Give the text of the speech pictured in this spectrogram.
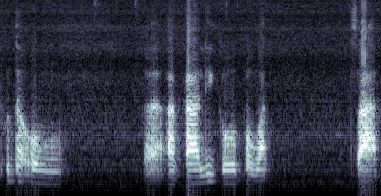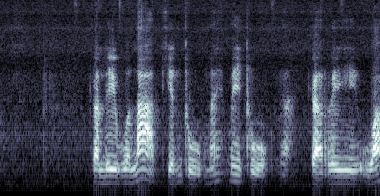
พุทธองค์อากาลิโกประวัติศาสตร์กะเลวราชเขียนถูกไหมไม่ถูกนะกะเรวะ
